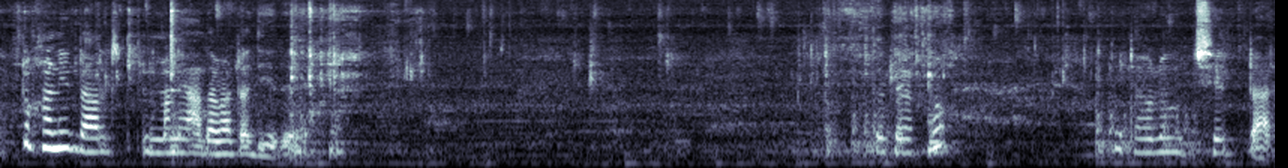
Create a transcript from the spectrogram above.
একটুখানি ডাল মানে আদা বাটা দিয়ে দেবে তো দেখো, এটা হলো উচ্ছের ডাল।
